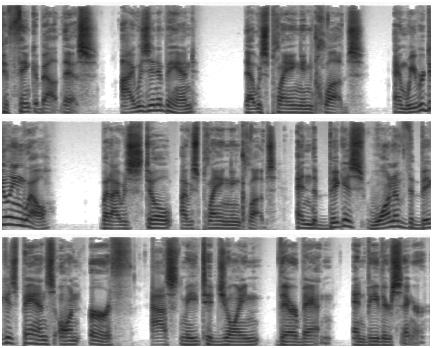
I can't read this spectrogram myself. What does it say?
to think about this. I was in a band that was playing in clubs, and we were doing well, but I was still I was playing in clubs. And the biggest one of the biggest bands on earth asked me to join their band and be their singer.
